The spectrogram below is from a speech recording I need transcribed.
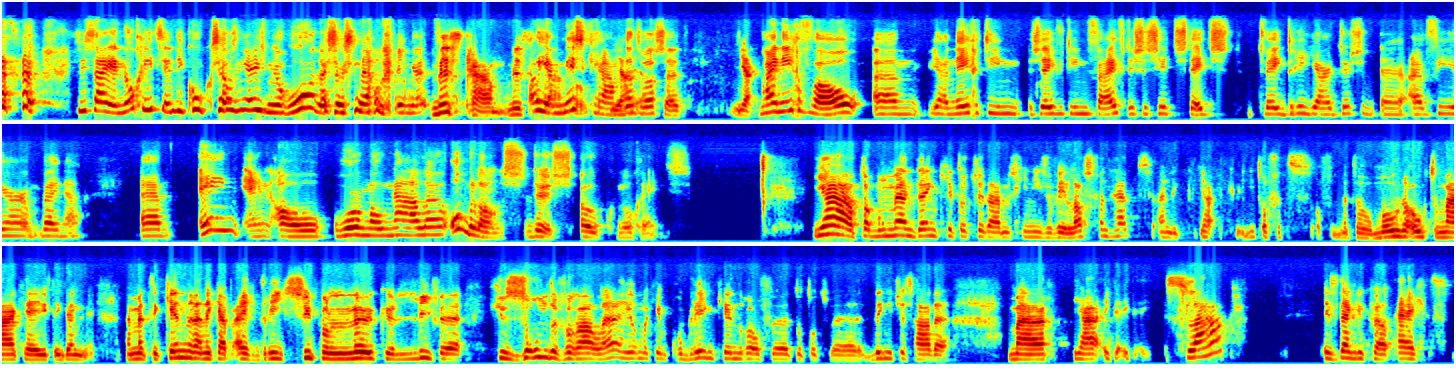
die zei er nog iets en die kon ik zelfs niet eens meer horen, zo snel ging het. Miskraam. miskraam oh ja, miskraam, dat was het. Ja. Maar in ieder geval, um, ja, 19, 17, 5, dus er zit steeds twee, drie jaar tussen, uh, vier jaar bijna. Um, één en al hormonale onbalans, dus ook nog eens. Ja, op dat moment denk je dat je daar misschien niet zoveel last van hebt. En ik, ja, ik weet niet of het, of het met de hormonen ook te maken heeft. Ik denk, maar met de kinderen, en ik heb eigenlijk drie superleuke, lieve, gezonde vooral. Hè? Helemaal geen probleemkinderen of uh, tot, tot we dingetjes hadden. Maar ja, ik, ik, slaap is denk ik wel echt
